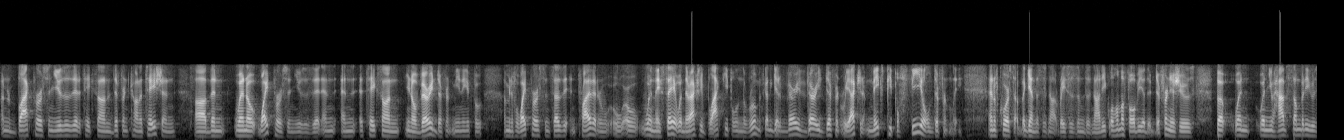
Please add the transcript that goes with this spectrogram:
when a black person uses it, it takes on a different connotation uh, than when a white person uses it, and and it takes on you know very different meaning if. I mean, if a white person says it in private, or, or when they say it when there are actually black people in the room, it's going to get a very, very different reaction. It makes people feel differently. And of course, again, this is not racism, does not equal homophobia. They're different issues. But when when you have somebody who's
